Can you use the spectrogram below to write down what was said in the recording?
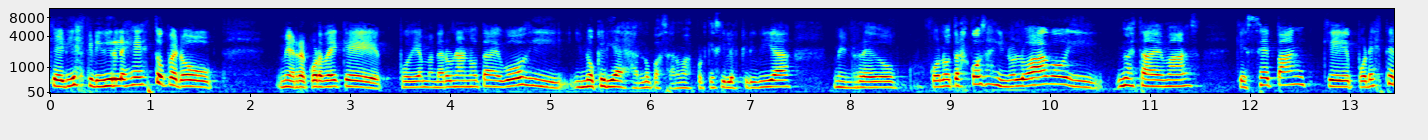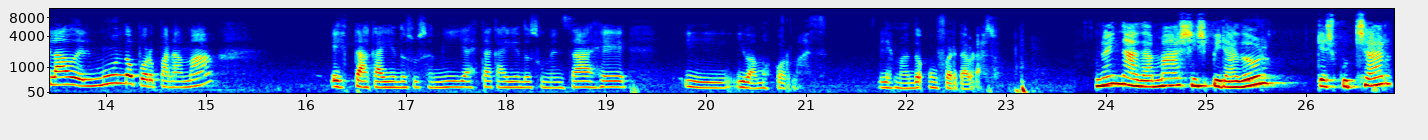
Quería escribirles esto, pero me recordé que podía mandar una nota de voz y, y, no quería dejarlo pasar más, porque si lo escribía me enredo con otras cosas y no lo hago y no está de más que sepan que por este lado del mundo, por Panamá, está cayendo su semilla, está cayendo su mensaje y, vamos por más. Les mando un fuerte abrazo. No hay nada más inspirador que escuchar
